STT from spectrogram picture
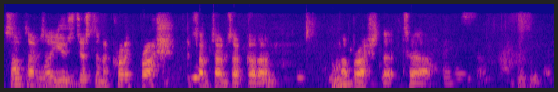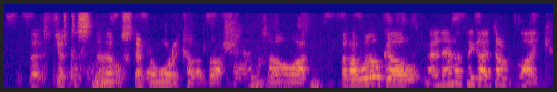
Sometimes I use just an acrylic brush. Sometimes I've got a a brush that uh, that's just a little stiffer watercolor brush. So, uh, but I will go and anything I don't like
